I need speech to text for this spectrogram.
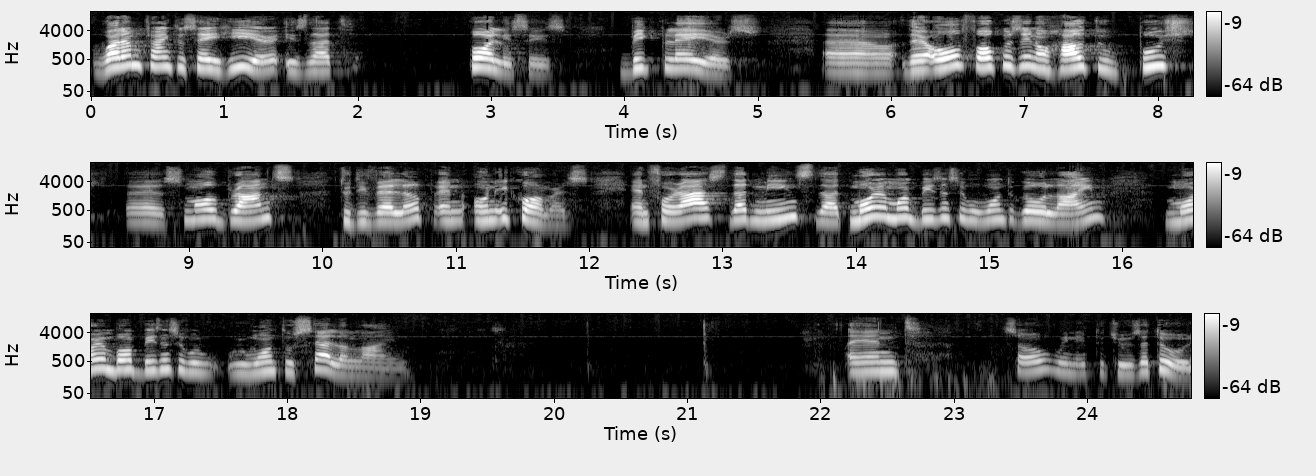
what I'm trying to say here is that policies, big players, uh, they're all focusing on how to push uh, small brands to develop and on e-commerce. And for us, that means that more and more businesses will want to go online, more and more businesses will, will want to sell online. And so we need to choose a tool.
